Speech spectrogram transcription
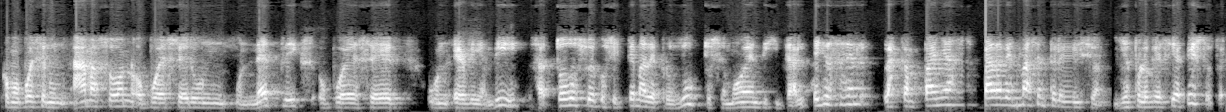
como puede ser un Amazon o puede ser un, Netflix o puede ser un Airbnb, o sea, todo su ecosistema de productos se mueve en digital, ellos hacen las campañas cada vez más en televisión. Y es por lo que decía Christopher,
